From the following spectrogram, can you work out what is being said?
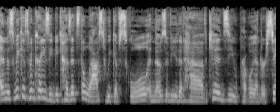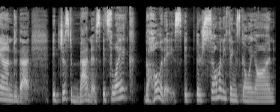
And this week has been crazy because it's the last week of school. And those of you that have kids, you probably understand that it's just madness. It's like the holidays. It, there's so many things going on,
